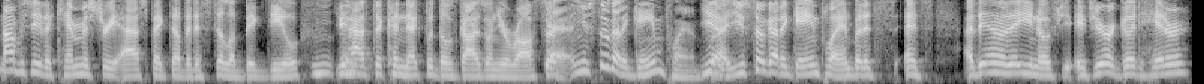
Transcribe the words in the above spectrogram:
And obviously, the chemistry aspect of it is still a big deal. Mm, you have to connect with those guys on your roster. yeah, and you still got a game plan. Yeah, you still got a game plan, but it's it's at the end of the day, you know, if you if you're a good hitter,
